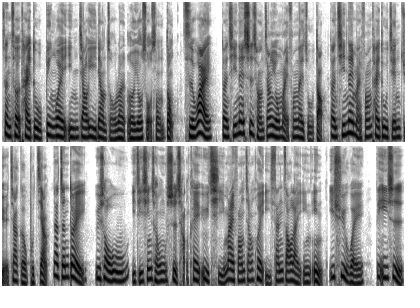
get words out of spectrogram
政策态度并未因交易量走软而有所松动。此外，短期内市场将由买方来主导，短期内买方态度坚决，价格不降。那针对预售屋以及新成屋市场，可以预期卖方将会以三招来应应，依序为：第一是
